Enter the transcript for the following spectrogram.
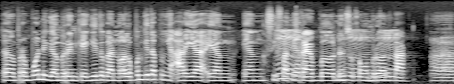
eh, perempuan digambarin kayak gitu kan walaupun kita punya Arya yang yang sifatnya rebel dan suka memberontak Eh,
